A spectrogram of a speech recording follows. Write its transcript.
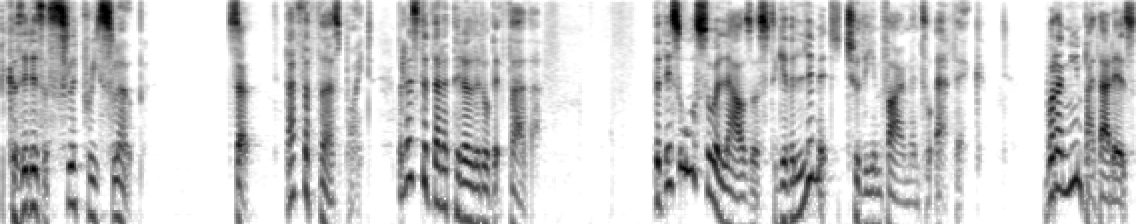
because it is a slippery slope. So, that's the first point, but let's develop it a little bit further. But this also allows us to give a limit to the environmental ethic. What I mean by that is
